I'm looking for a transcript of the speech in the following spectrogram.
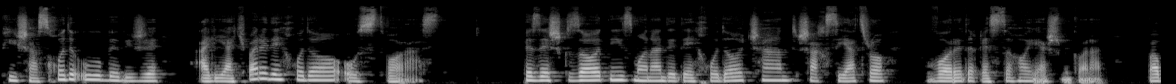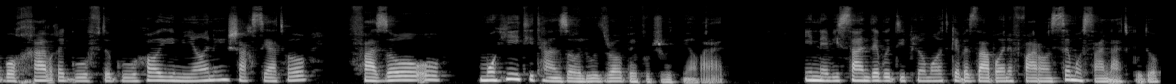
پیش از خود او به ویژه علی اکبر دهخدا استوار است. پزشکزاد نیز مانند دهخدا چند شخصیت را وارد قصه هایش می کند و با خلق گفتگوهای میان این شخصیت ها فضا و محیطی تنزالود را به وجود می آورد. این نویسنده و دیپلمات که به زبان فرانسه مسلط بود و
